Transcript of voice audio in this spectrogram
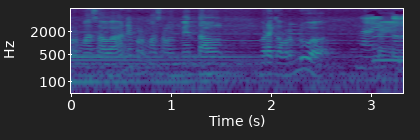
permasalahannya permasalahan mental mereka berdua. nah Kayaknya. itu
